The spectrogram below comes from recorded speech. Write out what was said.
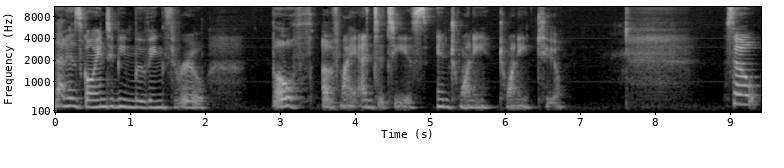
that is going to be moving through both of my entities in 2022. So,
